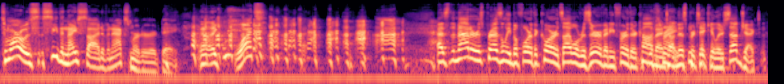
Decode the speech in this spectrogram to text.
Tomorrow is see the nice side of an axe murderer day. And I'm like what? As the matter is presently before the courts, I will reserve any further comment right. on this particular subject.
